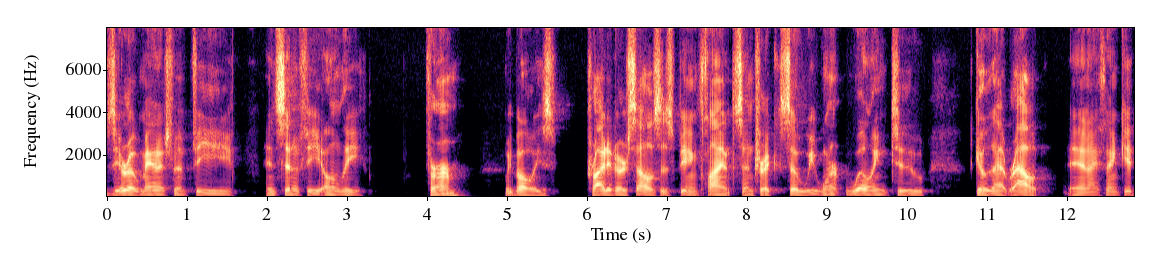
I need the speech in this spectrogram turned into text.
zero management fee, incentive fee only firm. We've always prided ourselves as being client centric, so we weren't willing to go that route. And I think it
